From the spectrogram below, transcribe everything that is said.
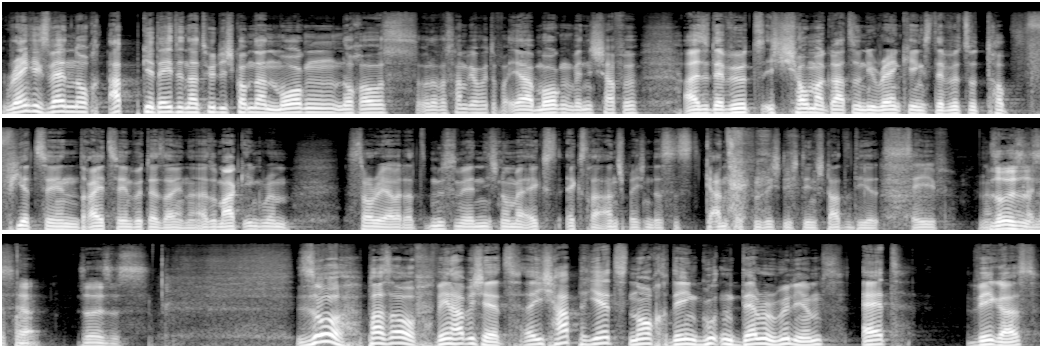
Rankings werden noch abgedatet natürlich, kommen dann morgen noch raus. Oder was haben wir heute? Ja, morgen, wenn ich schaffe. Also, der wird, ich schaue mal gerade so in die Rankings, der wird so Top 14, 13 wird er sein. Ne? Also, Mark Ingram, sorry, aber das müssen wir nicht nochmal ex, extra ansprechen. Das ist ganz offensichtlich, den startet ihr safe. Ne? So ist es, ja. So ist es. So, pass auf, wen habe ich jetzt? Ich habe jetzt noch den guten Daryl Williams at Vegas,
